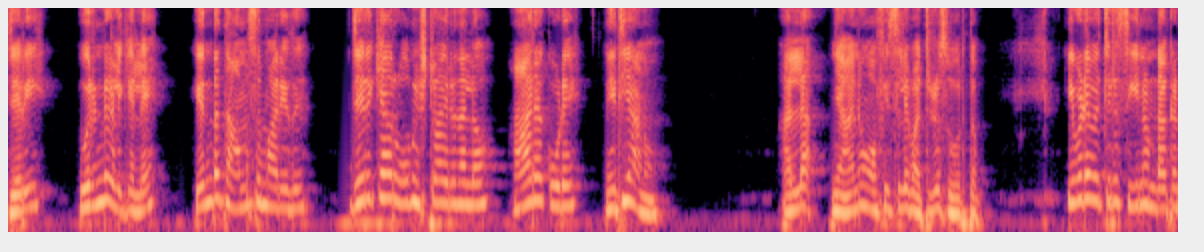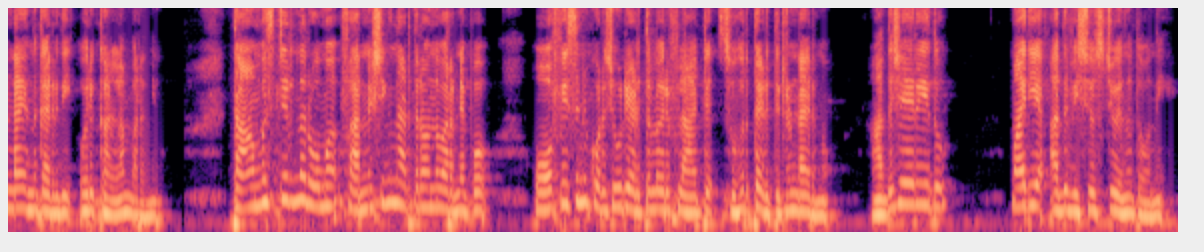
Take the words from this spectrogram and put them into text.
ജെറി ഉരുണ്ട് കളിക്കല്ലേ? എന്താ താമസം മാറിയത്? ജെറിക്ക് ആ റൂം ഇഷ്ടമായിരുന്നല്ലോ. ആരാ കൂടെ? നിധിയാണോ? അല്ല ഞാനും ഓഫീസിലെ മറ്റൊരു സുഹൃത്തും. ഇവിടെ വെച്ചൊരു സീൻ ഉണ്ടാക്കണ്ട എന്ന് കരുതി ഒരു കള്ളം പറഞ്ഞു. താമസിച്ചിരുന്ന റൂം ഫർണിഷിംഗ് നടത്തണമെന്ന് പറഞ്ഞപ്പോൾ ഓഫീസിന് കുറച്ചുകൂടി അടുത്തുള്ള ഒരു ഫ്ലാറ്റ് സുഹൃത്ത് എടുത്തിട്ടുണ്ടായിരുന്നു. അത് ഷെയർ ചെയ്തു. മരിയ അത് വിശ്വസിച്ചു എന്ന് തോന്നി.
